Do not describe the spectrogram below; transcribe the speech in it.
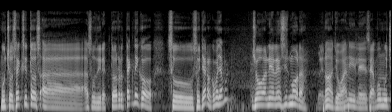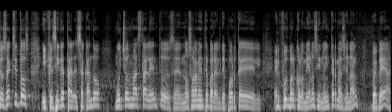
muchos éxitos a, a su director técnico, su, su yerno, ¿cómo llama? Giovanni Alexis Mora. Bueno, a Giovanni le deseamos muchos éxitos y que siga sacando muchos más talentos, eh, no solamente para el deporte, el, el fútbol colombiano, sino internacional. Pues vea,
